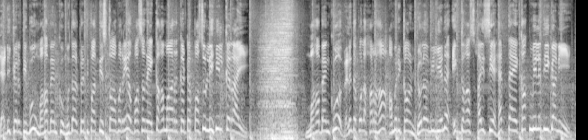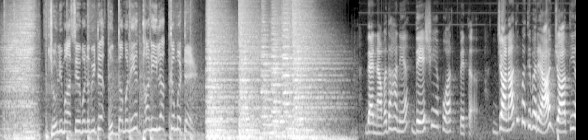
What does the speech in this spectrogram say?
දැඩිකර තිබූ මහබැංකු මුදල් ප්‍රතිපත්ති ස්ථාවරය වසර එක හමාරකට පසු ලිහිල් කරයි. මහබැංකුව වෙළඳ පොළ හරහා අමරිකාන් ඩොල මිලියන එක්දහස් හයිසිය හැත්තෑ එකක් මිලදී ගනී. ජූලි මාසය වන විට උද්ධමනය තනීලක්කමට. දැන් අවධානය දේශීය පුවත් වෙත. ජනාධිපතිවරයා ජාතිය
